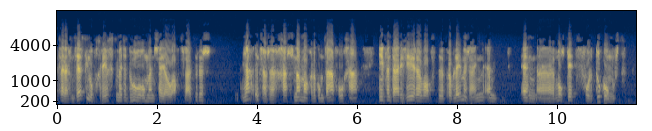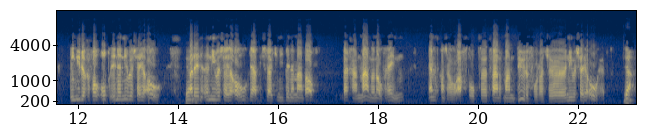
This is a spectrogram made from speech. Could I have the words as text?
2016 opgericht met het doel om een CAO af te sluiten. Dus ja, ik zou zeggen, ga zo snel mogelijk om tafel. Ga inventariseren wat de problemen zijn. En, en los dit voor de toekomst in ieder geval op in een nieuwe CAO. Ja. Alleen een nieuwe CAO, ja, die sluit je niet binnen een maand af daar gaan maanden overheen. En het kan zo acht tot uh, twaalf maanden duren voordat je een nieuwe CAO hebt. Ja,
